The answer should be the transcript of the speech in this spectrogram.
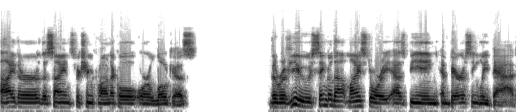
either the Science Fiction Chronicle or Locus. The review singled out my story as being embarrassingly bad.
